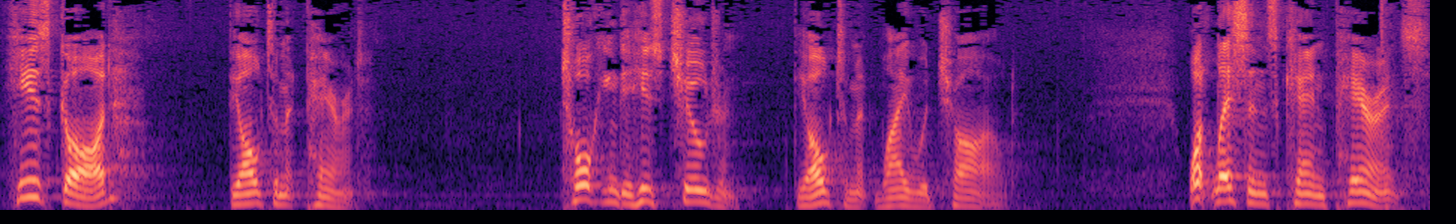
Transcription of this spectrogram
Here's God the ultimate parent, talking to his children, the ultimate wayward child. What lessons can parents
